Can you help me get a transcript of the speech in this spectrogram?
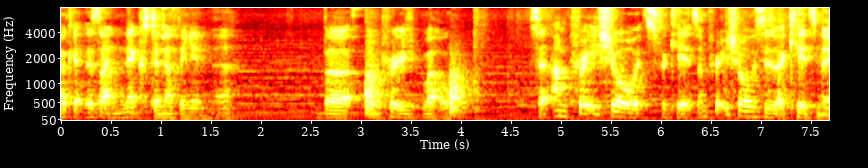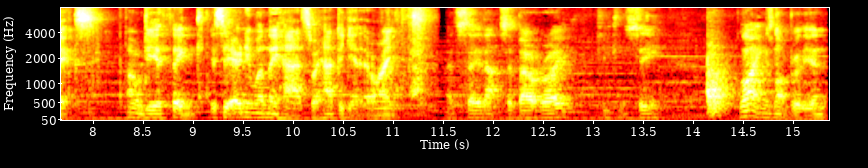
Okay, there's like next to nothing in there, but I'm pretty, well, so I'm pretty sure it's for kids. I'm pretty sure this is a kids mix. Oh, do you think? It's the only one they had, so I had to get it, alright? I'd say that's about right, if you can see. Lighting's not brilliant,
